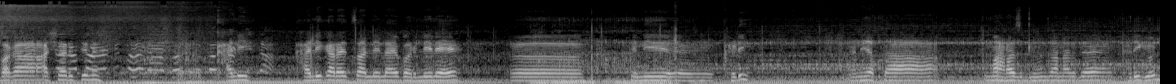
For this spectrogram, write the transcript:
बघा अशा रीतीने खाली खाली करायचं चाललेलं आहे भरलेले आहे. त्यांनी खडी. आणि आता महाराज घेऊन जाणार त्या खडी घेऊन.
